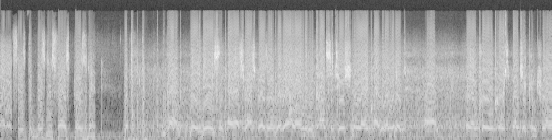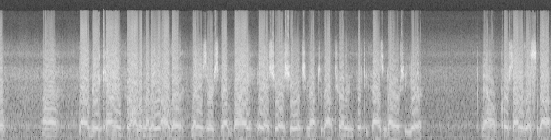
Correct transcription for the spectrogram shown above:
Ellis is the business vice president. Well, the duties of the financial vice president that are outlined in the Constitution are really quite limited. Um, they include, of course, budget control. Uh, that would be accounting for all the money, all the monies that are spent by ASUSU, which amount to about $250,000 a year. Now, of course, out of this, about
